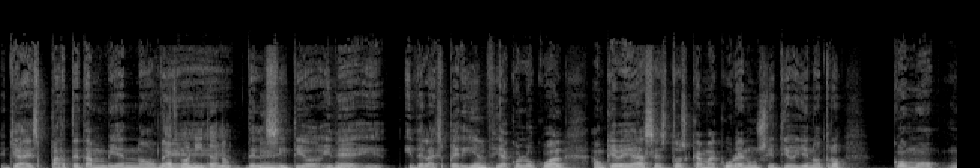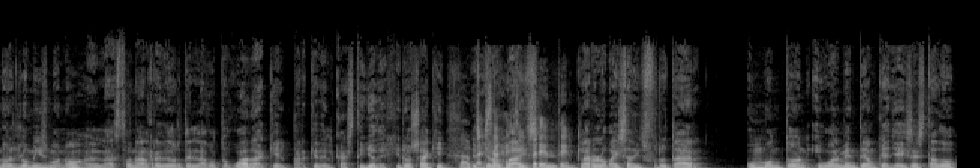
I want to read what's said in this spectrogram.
ya es parte también, ¿no? es bonito, ¿no? Del mm. sitio y de. Mm y de la experiencia, con lo cual, aunque veas estos Kamakura en un sitio y en otro, como no es lo mismo, ¿no? La zona alrededor del lago Towada que el parque del castillo de Hirosaki, es que lo vais, diferente. claro, lo vais a disfrutar un montón, igualmente, aunque hayáis estado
